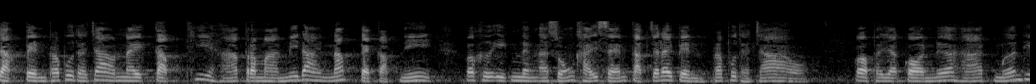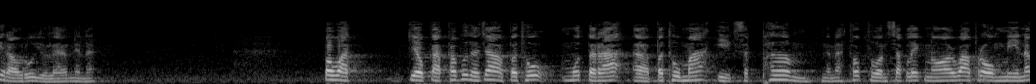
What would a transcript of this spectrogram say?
จักเป็นพระพุทธเจ้าในกับที่หาประมาณไม่ได้นับแต่กับนี้ ก็คืออีกหนึ่งอสงไขยแสนกับจะได้เป็นพระพุทธเจ้า ก็พยากรณ์เนื้อหาเหมือนที่เรารู้อยู่แล้วเนี่ยนะประวัติ เกี่ยวกับพระพุทธเจ้าปทุมุตระปทุมะอีกสักเพิ่มนะนะทบทวนสักเล็กน้อยว่าพระองค์มีน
